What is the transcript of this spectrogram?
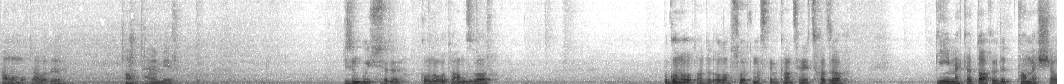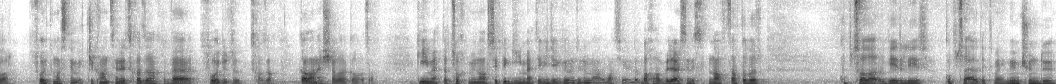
hamam otağıdır. Tam təmir. Bizim bu hissədə qonaq otağımız var. Bu qonaq otağında da olan soyutma sistemi kondisioner çıxacaq. Qiymətə daxildir tam əşyalar. Soyutma sistemi 2 kondisioner çıxacaq və soyuducu çıxacaq. Qalan əşyalar qalacaq. Qiymət də çox münasibdir. Qiyməti video görüntülü məlumat yerində baxa bilərsiniz. Nağd satılır. Kupçalar verilir. Kupça əldə etmək mümkündür.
